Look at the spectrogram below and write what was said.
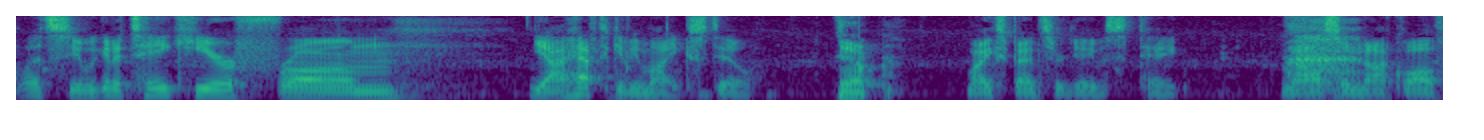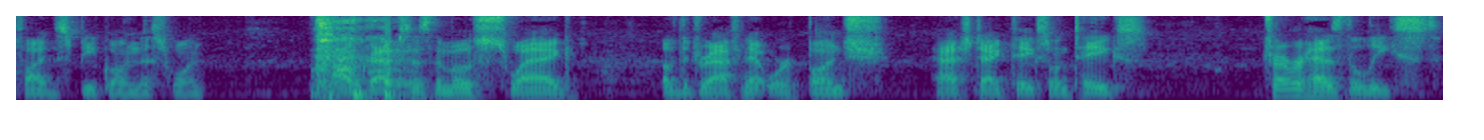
Let's see. We get a take here from. Yeah, I have to give you Mike's too. Yep. Mike Spencer gave us a take. I'm also not qualified to speak on this one. Kyle Crabbs has the most swag of the Draft Network bunch. Hashtag takes on takes. Trevor has the least.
